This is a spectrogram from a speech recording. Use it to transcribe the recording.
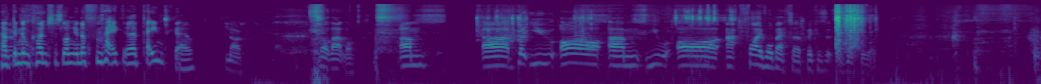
Have been unconscious long enough for my uh, pain to go. No, not that long. Um, uh, but you are um, you are at five or better because it's a better roll.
